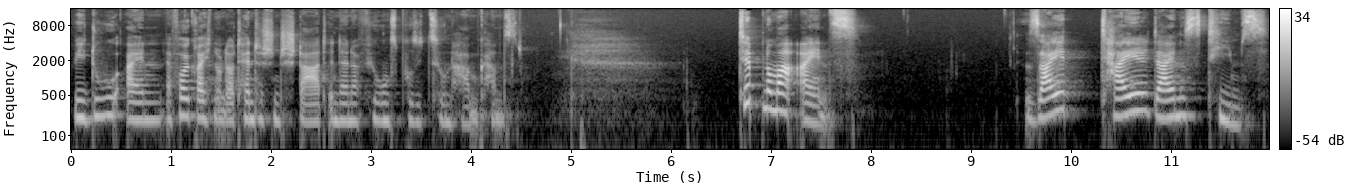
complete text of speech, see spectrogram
wie du einen erfolgreichen und authentischen Start in deiner Führungsposition haben kannst. Tipp Nummer eins: Sei Teil deines Teams.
